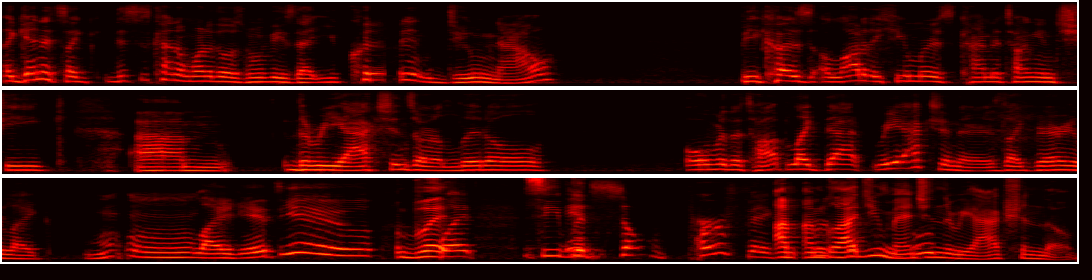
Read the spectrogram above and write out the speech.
again, it's like this is kind of one of those movies that you couldn't do now because a lot of the humor is kind of tongue in cheek. Um, the reactions are a little over the top. Like that reaction there is like very like, like it's you, but, but see, but it's so perfect. I'm I'm glad you mentioned movie. the reaction though,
